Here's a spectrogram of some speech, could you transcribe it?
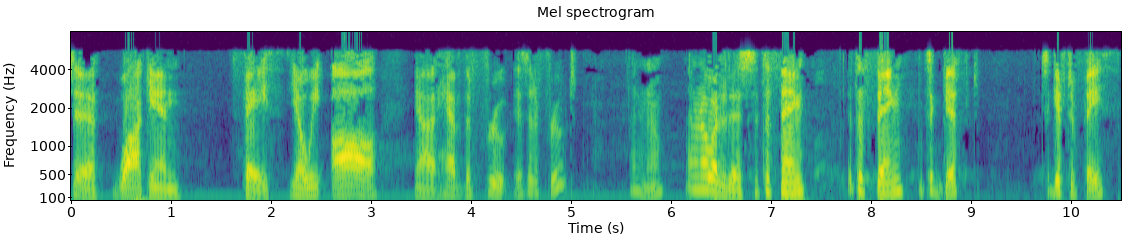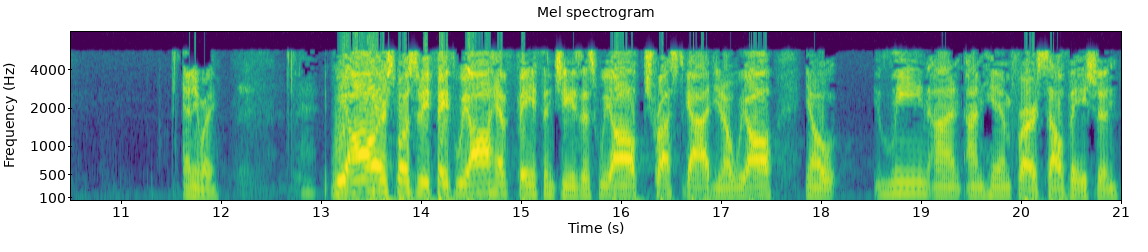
to walk in faith. You know, we all you know, have the fruit. Is it a fruit? I don't know. I don't know what it is. It's a thing. It's a thing. It's a gift. It's a gift of faith. Anyway, we all are supposed to be faith. We all have faith in Jesus. We all trust God. You know, we all, you know, lean on, on Him for our salvation.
